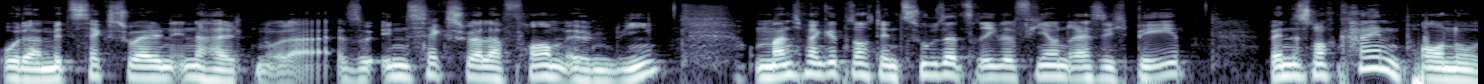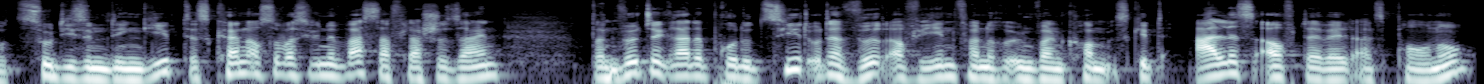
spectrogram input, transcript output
oder mit sexuellen Inhalten oder also in sexueller Form irgendwie. Und manchmal gibt es noch den Zusatz Regel 34b, wenn es noch keinen Porno zu diesem Ding gibt, es kann auch sowas wie eine Wasserflasche sein, dann wird er gerade produziert oder wird auf jeden Fall noch irgendwann kommen. Es gibt alles auf der Welt als Porno.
